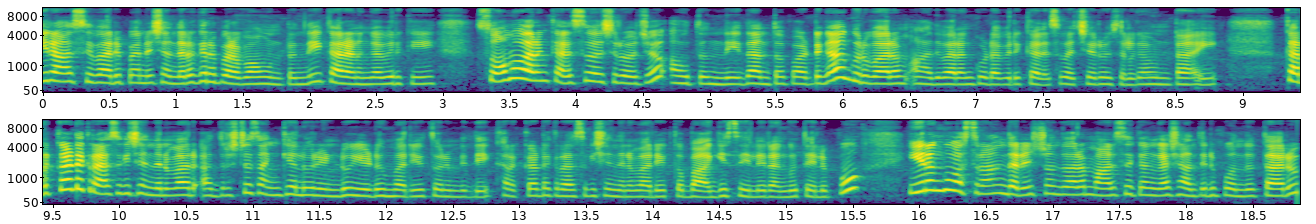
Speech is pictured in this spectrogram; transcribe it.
ఈ రాశి వారిపైన చంద్రగ్రహ ప్రభావం ఉంటుంది. ఈ కారణంగా వీరికి సోమవారం కలిసి వచ్చే రోజు అవుతుంది. దాంతోపాటుగా గురువారం ఆదివారం కూడా వీరికి కలిసి వచ్చే రోజులుగా ఉంటాయి. కర్కాటక రాశికి చెందిన వారు అదృష్ట సంఖ్యలు రెండు ఏడు మరియు తొమ్మిది కర్కాటక రాశికి చెందిన వారి యొక్క భాగ్యశైలి రంగు తెలుపు. ఈ రంగు వస్త్రాలను ధరించడం ద్వారా మానసికంగా శాంతిని పొందుతారు.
